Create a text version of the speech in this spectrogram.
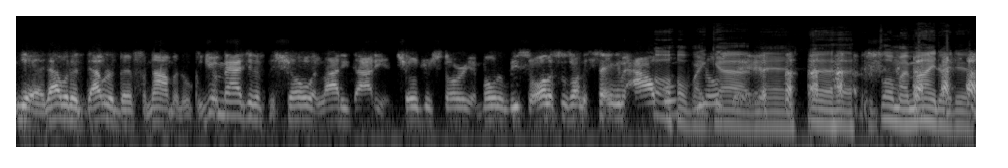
Yeah, that would have that would have been phenomenal. Could you imagine if the show and Ladi Dadi and Children's Story and Mona Lisa all this was on the same album? Oh my You know god, man! Uh, blow my mind right here.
